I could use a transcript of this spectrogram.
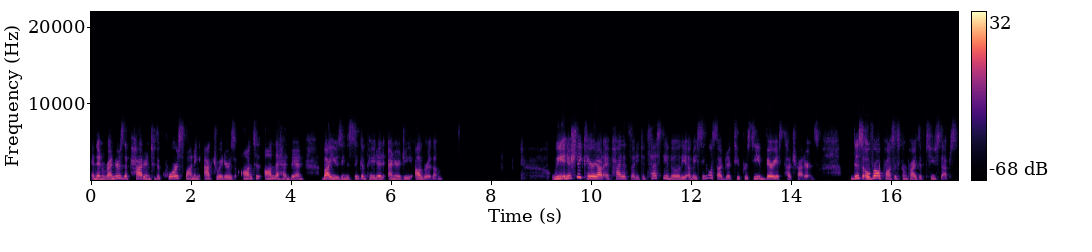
and then renders the pattern to the corresponding actuators onto, on the headband by using the syncopated energy algorithm. We initially carried out a pilot study to test the ability of a single subject to perceive various touch patterns. This overall process comprised of two steps.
